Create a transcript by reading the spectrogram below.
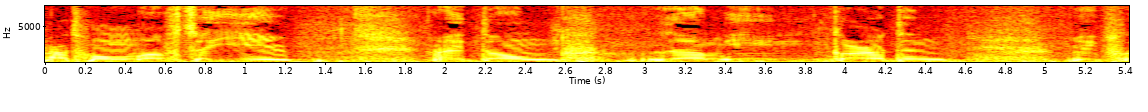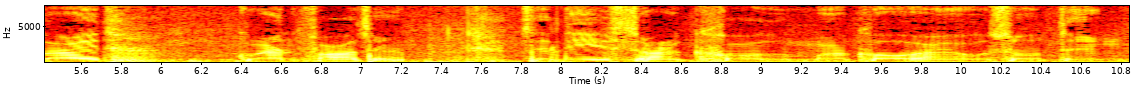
autumn of the year, I dump them in garden, replied grandfather. The leaves are called mako. I also them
